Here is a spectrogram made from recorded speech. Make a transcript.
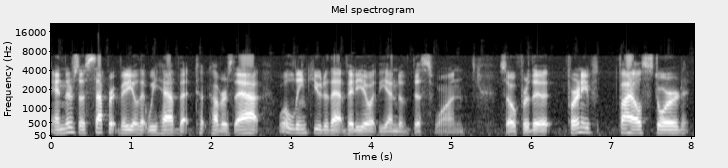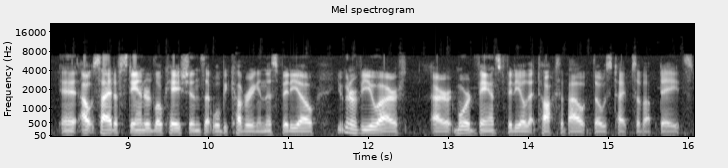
And there's a separate video that we have that covers that. We'll link you to that video at the end of this one. So for the for any files stored uh, outside of standard locations that we'll be covering in this video, you can review our our more advanced video that talks about those types of updates.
